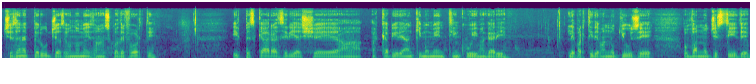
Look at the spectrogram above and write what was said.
Cesena e Perugia secondo me sono le squadre forti. Il Pescara si riesce a, a capire anche i momenti in cui magari le partite vanno chiuse o vanno gestite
